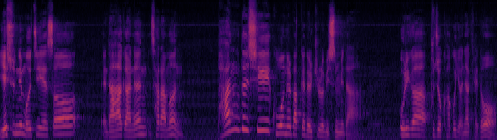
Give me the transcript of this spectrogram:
예수님 의지해서 나아가는 사람은 반드시 구원을 받게 될 줄로 믿습니다. 우리가 부족하고 연약해도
